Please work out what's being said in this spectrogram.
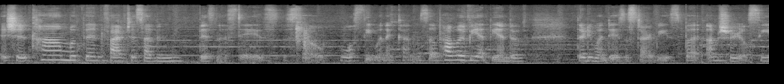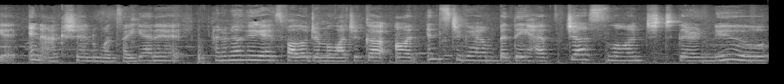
It should come within five to seven business days, so we'll see when it comes. It'll probably be at the end of 31 Days of Starbies, but I'm sure you'll see it in action once I get it. I don't know if you guys follow Dermalogica on Instagram, but they have just launched their new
